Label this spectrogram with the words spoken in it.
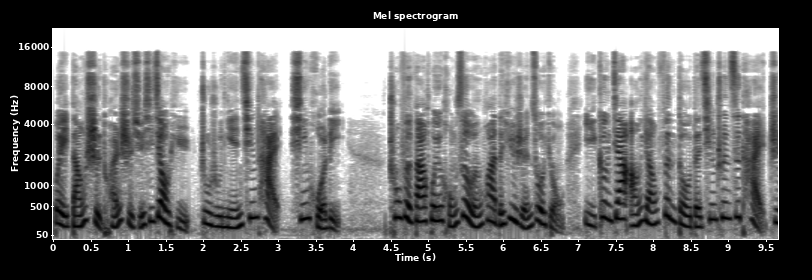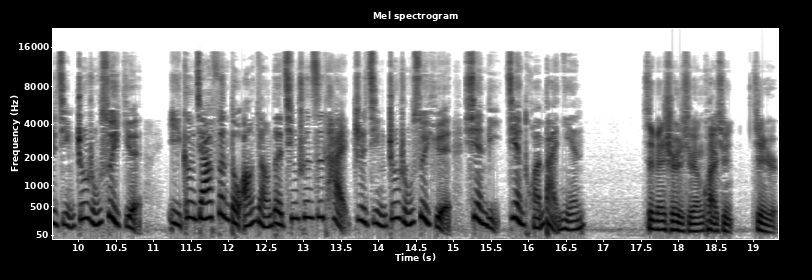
为党史团史学习教育注入年轻态、新活力，充分发挥红色文化的育人作用，以更加昂扬奋斗的青春姿态致敬峥嵘岁月。以更加奋斗昂扬的青春姿态致敬峥嵘岁月，献礼建团百年。这边是学院快讯：近日，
